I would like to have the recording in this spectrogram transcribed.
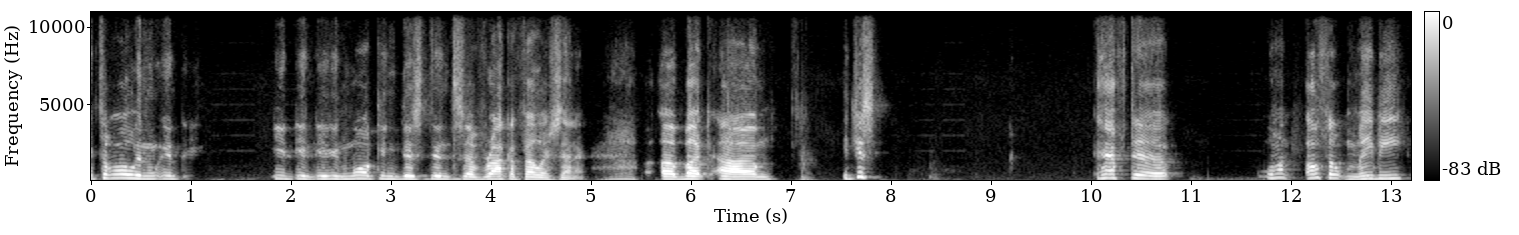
it's all in in, in in in walking distance of Rockefeller Center. Uh, but um, it just have to want also maybe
